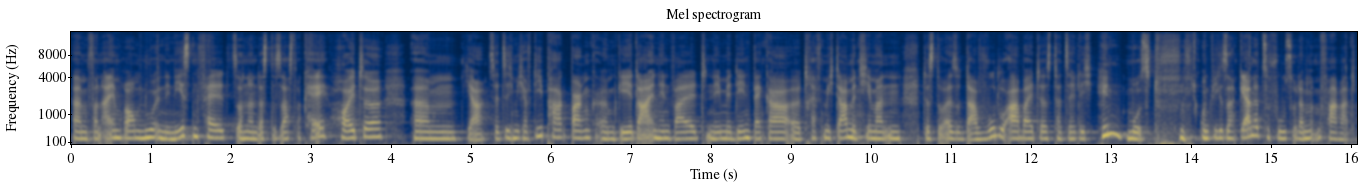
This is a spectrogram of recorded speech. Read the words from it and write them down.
ähm, von einem Raum nur in den nächsten fällt, sondern dass du sagst, okay, heute ähm, ja, setze ich mich auf die Parkbank, ähm, gehe da in den Wald, nehme mir den Bäcker, äh, treffe mich da mit jemandem, dass du also da, wo du arbeitest, tatsächlich hin musst. Und wie gesagt, gerne zu Fuß oder mit dem Fahrrad.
